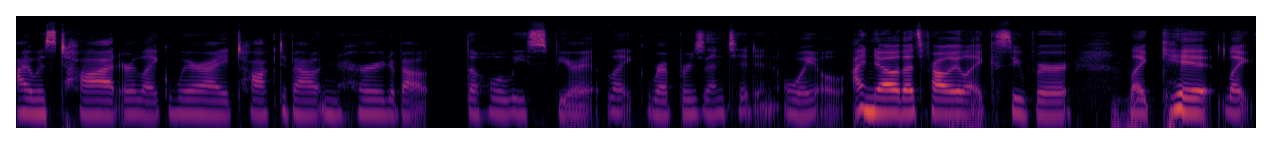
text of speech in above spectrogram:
I was taught or like where I talked about and heard about the Holy Spirit, like represented in oil. I know that's probably like super, Mhm. like, kid, like,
